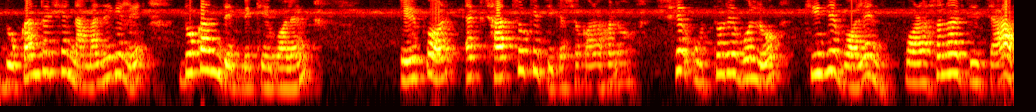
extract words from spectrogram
দোকান রেখে নামাজে গেলে দোকান দেখবে কে বলেন? এরপর এক ছাত্রকে জিজ্ঞাসা করা হলো। সে উত্তরে বলল, কি যে বলেন, পড়াশোনার যে চাপ।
